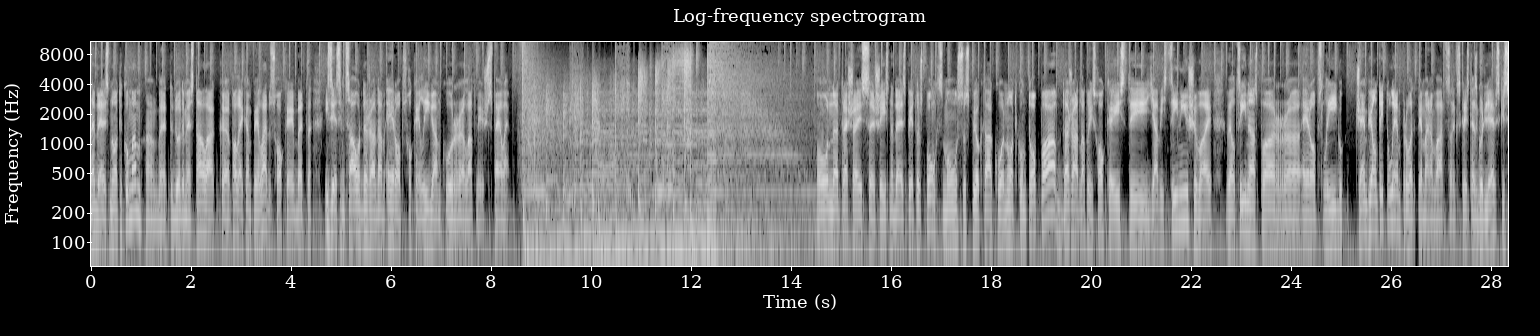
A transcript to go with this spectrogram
nedēļas notikumam, bet dodamies tālāk, paliekam pie ledus hokeja, bet iziesim cauri dažādām Eiropas hokeja līgām, kur latvieši spēlē. Un eh, trešais eh, šīs nedēļas pieturas punkts mūsu spilgtāko notikumu topā. Dažādi Latvijas hokeisti jau izcīnījuši vai vēl cīnās par eh, Eiropas līgu čempionu tituliem. Proti, piemēram, Vārtsargs Kristēns Guļļevskis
